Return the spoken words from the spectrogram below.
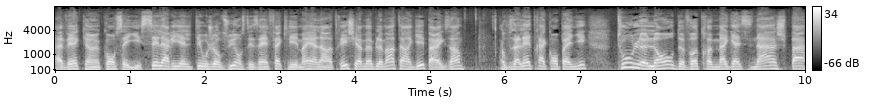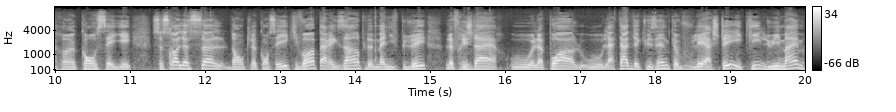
avec un conseiller. C'est la réalité aujourd'hui. On se désinfecte les mains à l'entrée. Chez Ameublement Tanguay, par exemple, vous allez être accompagné tout le long de votre magasinage par un conseiller. Ce sera le seul, donc le conseiller qui va, par exemple, manipuler le frigidaire ou le poêle ou la table de cuisine que vous voulez acheter et qui lui-même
